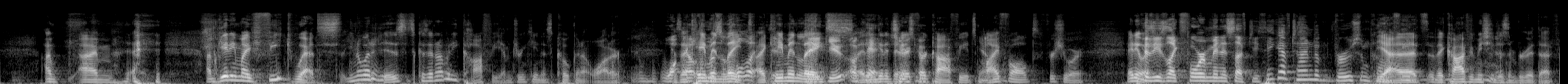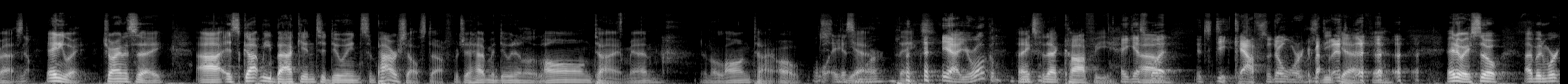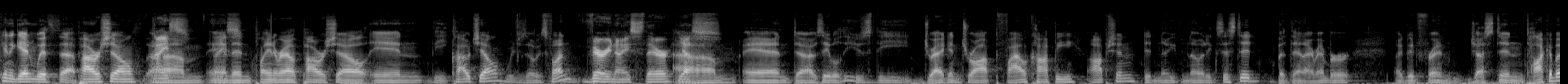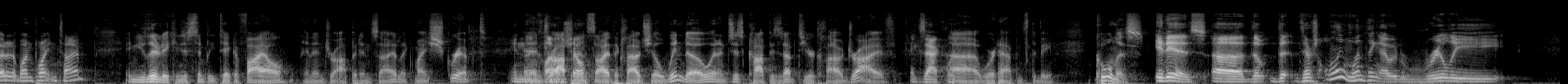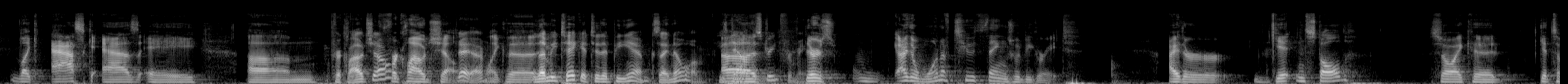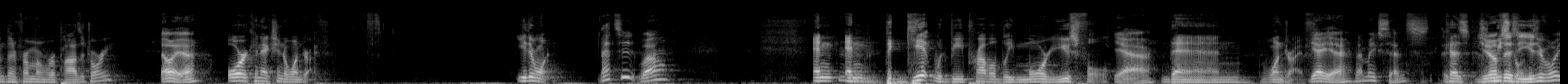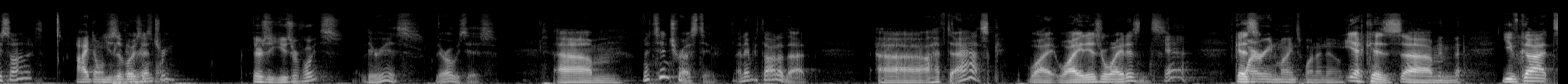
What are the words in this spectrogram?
I'm I'm I'm getting my feet wet. You know what it is? It's because I don't have any coffee. I'm drinking this coconut water. Because I came in late. I came in late. Thank you. Okay, I didn't get a there chance you for go. coffee. It's my fault for sure. Anyway, Because he's like four minutes left. Do you think I have time to brew some coffee? yeah, that's, the coffee machine doesn't brew it that fast. Anyway, trying to say, uh, it's got me back into doing some PowerShell stuff, which I haven't been doing in a long time, man. In a long time. Oh, little yeah, ASMR. thanks. yeah, you're welcome. Thanks for that coffee. Hey, guess Um, what? It's decaf, so don't worry about it. decaf. yeah. Anyway, so I've been working again with uh, PowerShell, Nice, um, and nice. then playing around with PowerShell in the Cloud Shell, which is always fun. Very nice there. Yes. Um, and uh, I was able to use the drag and drop file copy option. Didn't know, even know it existed, but then I remember my good friend Justin talk about it at one point in time. And you literally can just simply take a file and then drop it inside, like my script, In and the then Cloud drop Shell? it inside the Cloud Shell window, and it just copies it up to your cloud drive. Exactly. uh, where it happens to be. Coolness. It is. Uh, the, the there's only one thing I would really like ask as a um, For Cloud Shell? for Cloud Shell. Yeah, yeah. Like the Let me take it to the PM because I know him. He's down uh, the street from me. There's either one of two things would be great. Either Git installed, so I could get something from a repository, Oh yeah, or a connection to OneDrive. Either one. that's it. Well, And and the Git would be probably more useful yeah, than OneDrive. yeah, yeah. That makes sense. 'Cause do you know if there's still- a user voice on it? I don't User voice entry? one. There's a user voice. There is. There always is. Um, that's interesting. I never thought of that. Uh, I'll have to ask why why it is or why it isn't. Yeah. Wiring minds want to know. Yeah, because um, you've got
